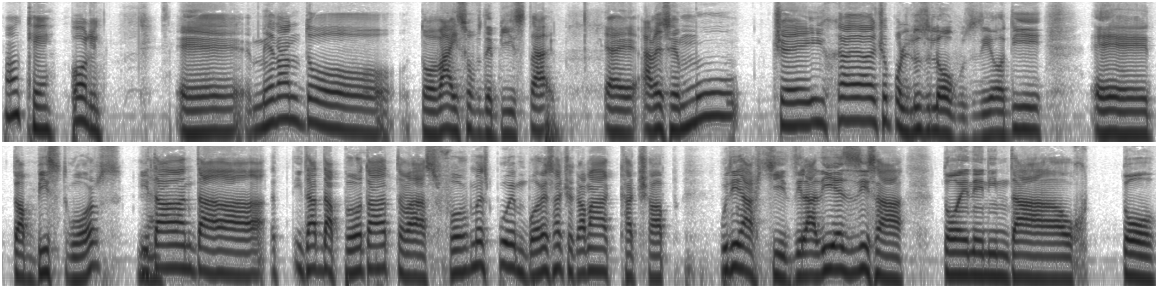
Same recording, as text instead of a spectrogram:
Οκ, πολύ. Ε, Μέναν το, το Rise of the Beast ε, άρεσε μου και είχα και πολλούς λόγους διότι ε, τα Beast Wars Ναι. ήταν, τα, ήταν τα πρώτα Transformers που μπόρεσα και κάμα catch up που την αρχή δηλαδή έζησα το 98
